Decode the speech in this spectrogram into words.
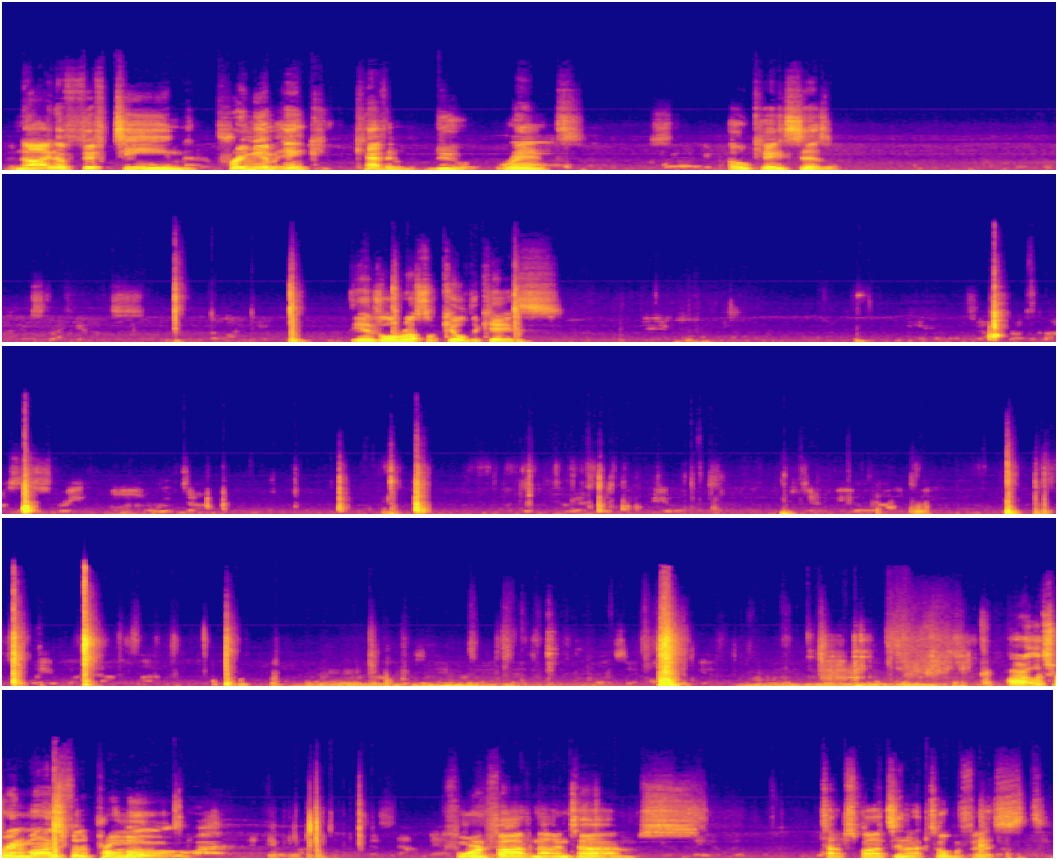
Nine of fifteen, Premium Ink, Kevin Durant. OK Sizzle. D'Angelo Russell killed the case. All right, let's randomize for the promo. Four and five, nine times. Top spots in Oktoberfest.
